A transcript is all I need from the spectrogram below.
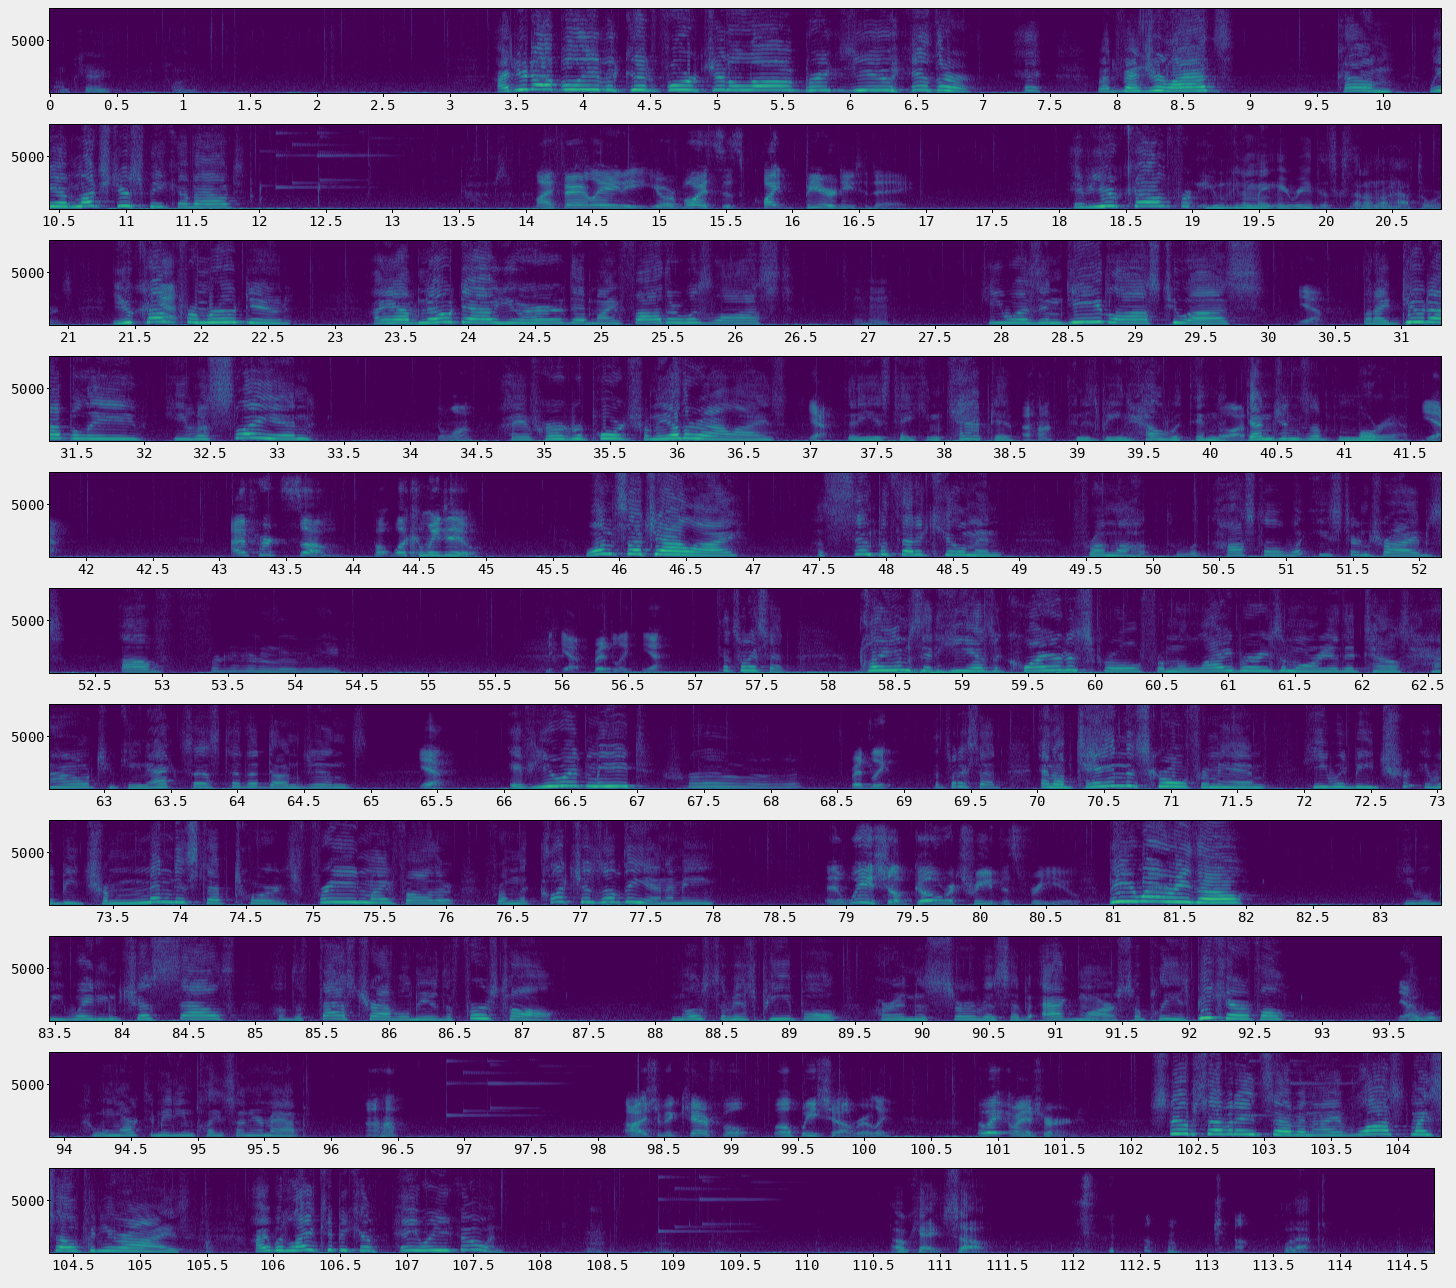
Okay. Fine. I do not believe in good fortune alone brings you hither. Adventure lads, come. We have much to speak about. God, so. My fair lady, your voice is quite beardy today. If you come from, you're gonna make me read this because I don't know half the words. You come Yeah. from Rude Dude. I have no doubt you heard that my father was lost. Mhm. He was indeed lost to us, Yeah. but I do not believe he was slain. Go on. I have heard reports from the other allies Yeah. that he is taken captive Uh huh. and is being held within the on. dungeons of Moria. Yeah. I've heard some, but what can we do? One such ally, a sympathetic hillman from the, the hostile what eastern tribes of. Yeah, Fridley. Yeah. That's what I said. Claims that he has acquired a scroll from the libraries of Moria that tells how to gain access to the dungeons. Yeah. If you would meet. Ridley, That's what I said. And obtain the scroll from him, he would be tr- it would be tremendous step towards freeing my father from the clutches of the enemy. Then we shall go retrieve this for you. Be wary though. He will be waiting just south of the fast travel near the first hall. Most of his people are in the service of Angmar, so please be careful. Yep. I will I will mark the meeting place on your map. Uh huh. I should be careful. Well, we shall, really. Oh, wait my turn. Snoop seven eight seven, I have lost myself in your eyes. I would like to become Hey, where are you going? Okay, so God. what happened?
